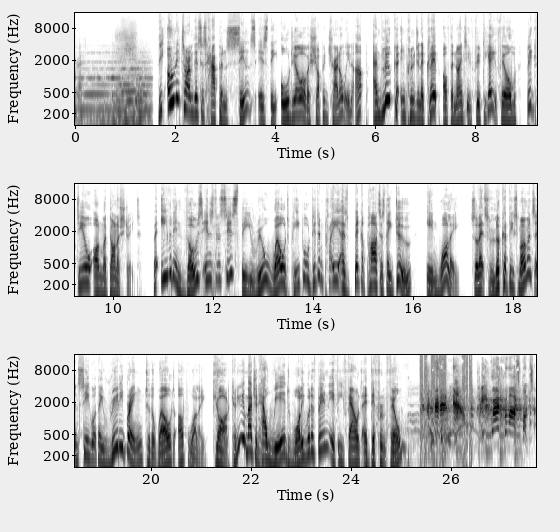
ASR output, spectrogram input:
fan. The only time this has happened since is the audio of a shopping channel in Up, and Luca including a clip of the 1958 film Big Deal on Madonna Street. But even in those instances, the real world people didn't play as big a part as they do in WALL-E. So let's look at these moments and see what they really bring to the world of WALL-E. God, can you imagine how weird WALL-E would have been if he found a different film? And now, a word from our sponsor.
